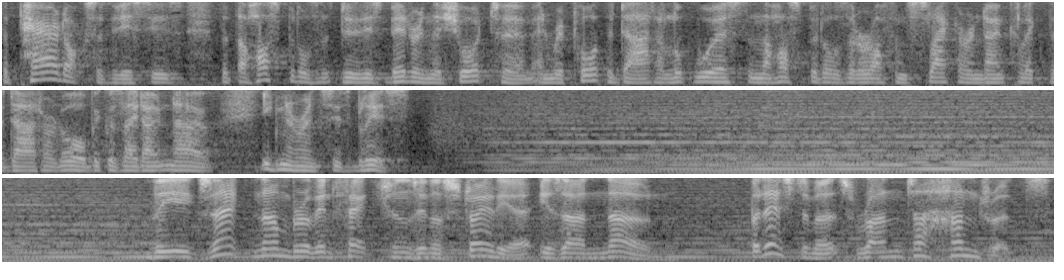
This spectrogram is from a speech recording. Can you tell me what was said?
The paradox of this is that the hospitals that do this better in the short term and report the data look worse than the hospitals that are often slacker and don't collect the data at all because they don't know. Ignorance is bliss. The exact number of infections in Australia is unknown, but estimates run to hundreds.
